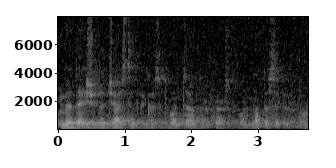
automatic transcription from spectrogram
But they should adjust it because it went down to the first one, not the second floor.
